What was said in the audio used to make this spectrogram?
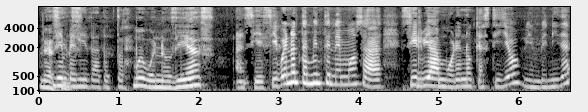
Bienvenida, doctora. Muy buenos días. Así es. Y bueno, también tenemos a Silvia Moreno Castillo, bienvenida.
